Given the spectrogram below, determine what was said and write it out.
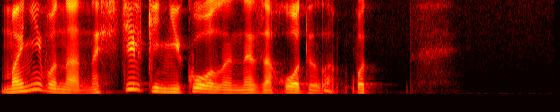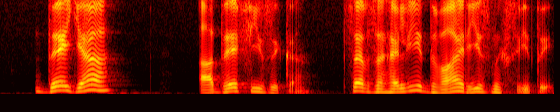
мені вона настільки ніколи не заходила. От Де я, а де фізика? Це взагалі два різних світи.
